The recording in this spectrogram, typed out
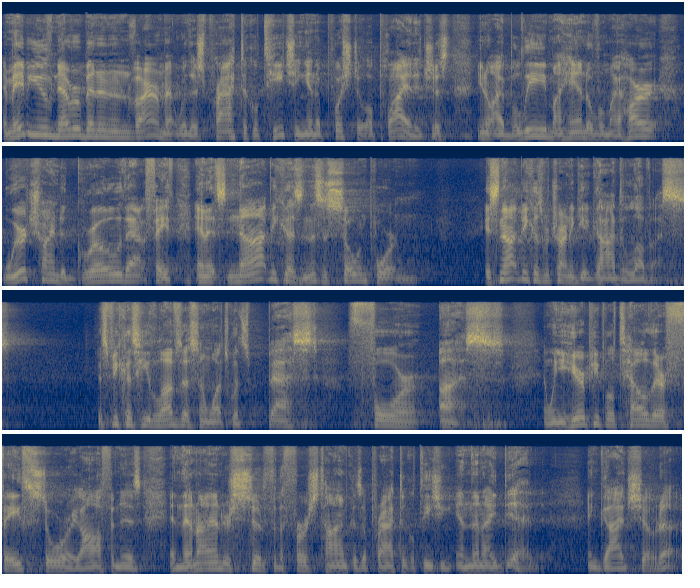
And maybe you've never been in an environment where there's practical teaching and a push to apply it. It's just, you know, I believe, my hand over my heart. We're trying to grow that faith. And it's not because, and this is so important, it's not because we're trying to get God to love us. It's because He loves us and what's what's best for us. And when you hear people tell their faith story, often is, and then I understood for the first time because of practical teaching, and then I did, and God showed up.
